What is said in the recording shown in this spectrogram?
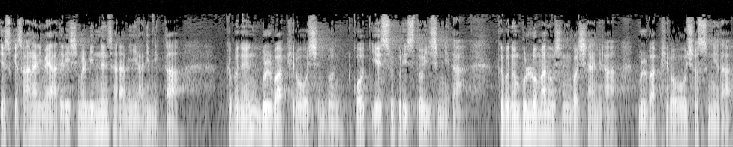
예수께서 하나님의 아들이심을 믿는 사람이 아닙니까? 그분은 물과 피로 오신 분, 곧 예수 그리스도이십니다. 그분은 물로만 오신 것이 아니라 물과 피로 오셨습니다.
